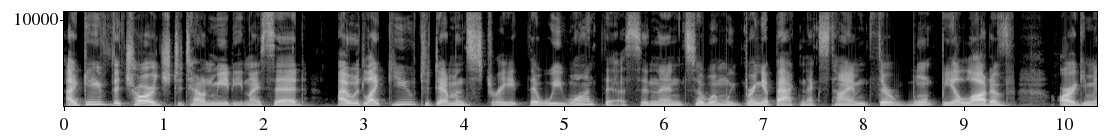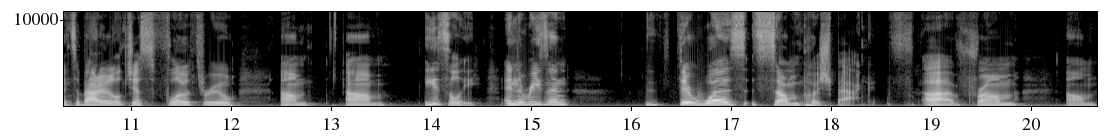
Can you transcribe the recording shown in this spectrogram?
I gave the charge to town meeting. I said, I would like you to demonstrate that we want this. And then, so when we bring it back next time, there won't be a lot of arguments about it. It'll just flow through um, um, easily. And the reason there was some pushback uh, from um,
